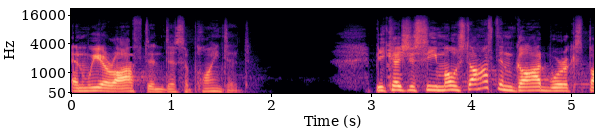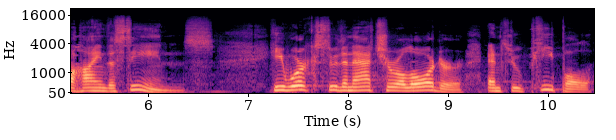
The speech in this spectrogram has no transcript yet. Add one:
and we are often disappointed. Because you see, most often God works behind the scenes. He works through the natural order and through people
